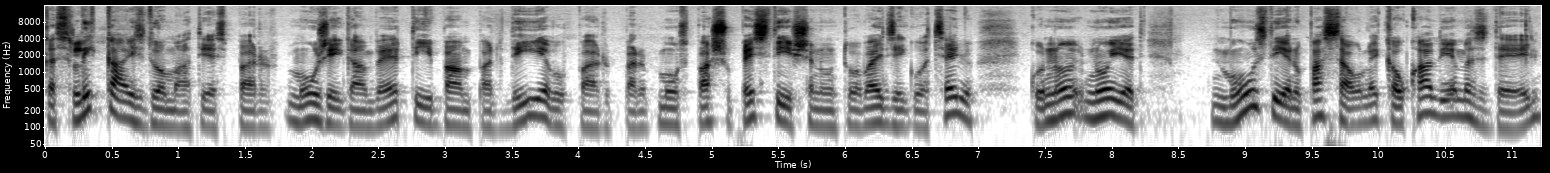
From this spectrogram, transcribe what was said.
kas lika aizdomāties par mūžīgām vērtībām, par dievu, par, par mūsu pašu pestīšanu un to vajadzīgo ceļu, kur no, noiet mūsdienu pasaulē kaut kādu iemeslu dēļ,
